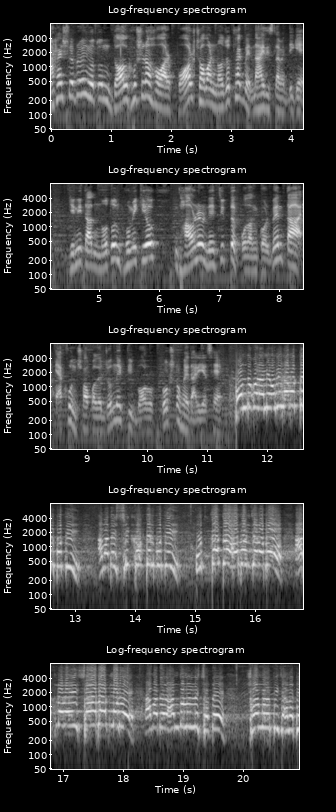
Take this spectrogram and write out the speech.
আঠাশ ফেব্রুয়ারি নতুন দল ঘোষণা হওয়ার পর সবার নজর থাকবে নাহিদ ইসলামের দিকে। যিনি তার নতুন ভূমিকেও ধারণের নেতৃত্ব প্রদান করবেন তা এখন সকলের জন্য একটি বড় প্রশ্ন হয়ে দাঁড়িয়েছে। বন্ধুগণ, আমি অভিভাবকদের প্রতি, আমাদের শিক্ষকদের প্রতি উত্তাত আহ্বান জানাব আপনারা এই শাহবাগ মোড়ে আমাদের আন্দোলনের সাথে সংহতি জানাতে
